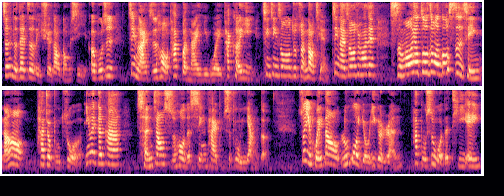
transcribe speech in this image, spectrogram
真的在这里学到东西，而不是。进来之后，他本来以为他可以轻轻松松就赚到钱，进来之后就发现什么要做这么多事情，然后他就不做了，因为跟他成交时候的心态是不一样的。所以回到，如果有一个人他不是我的 TA，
